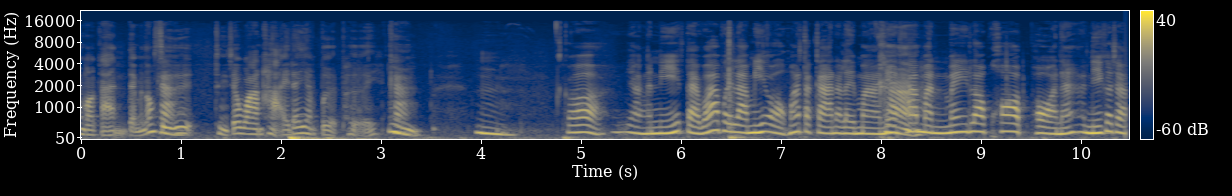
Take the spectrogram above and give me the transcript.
งกว่ากัน แต่มันต้องซื้อค่ะถึงจะวางขายได้อย่างเปิดเผยค่ะอืมอืมก็อย่างอันนี้แต่ว่าเวลามีออกมาตรการอะไรมาเนี่ยค่ะถ้ามันไม่รอบคอบพอนะ อันนี้ก็จะ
